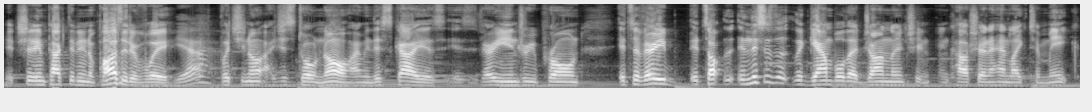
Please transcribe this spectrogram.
it should impact it in a positive way. Yeah. But you know, I just don't know. I mean, this guy is is very injury prone. It's a very it's and this is the, the gamble that John Lynch and, and Kyle Shanahan like to make.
